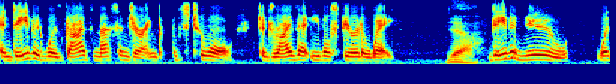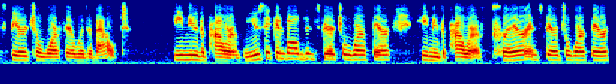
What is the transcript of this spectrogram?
and David was God's messenger and God's tool to drive that evil spirit away. Yeah, David knew what spiritual warfare was about. He knew the power of music involved in spiritual warfare. He knew the power of prayer in spiritual warfare.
